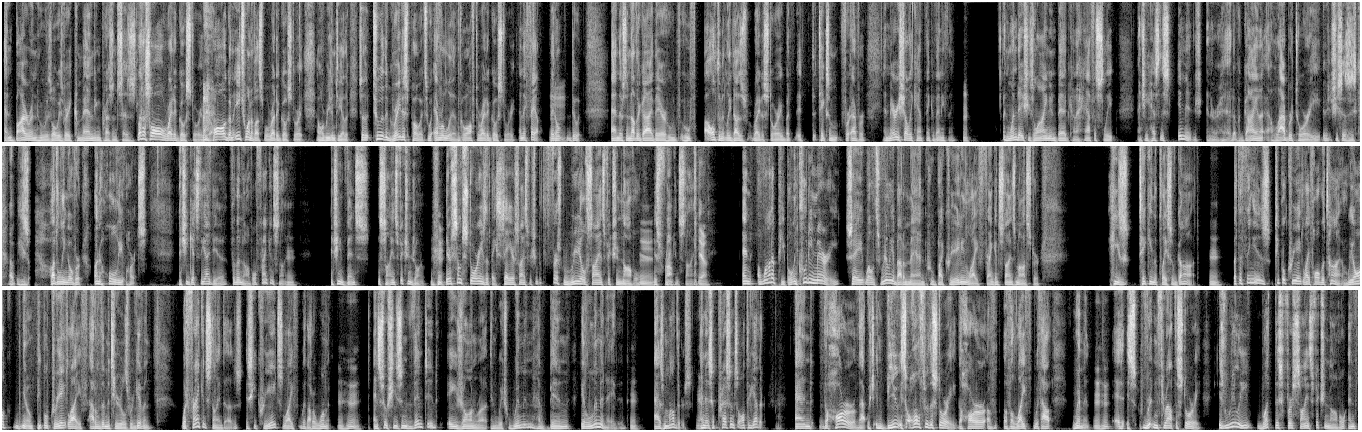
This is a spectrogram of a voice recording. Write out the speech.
And Byron, who is always very commanding presence, says, "Let us all write a ghost story. We're all going. to Each one of us will write a ghost story, and we'll read them together." So, the two of the greatest poets who ever lived go off to write a ghost story, and they fail. They don't mm. do it. And there's another guy there who who ultimately does write a story, but it, it takes him forever. And Mary Shelley can't think of anything. Hmm. And one day she's lying in bed, kind of half asleep, and she has this image in her head of a guy in a, laboratory. She says he's, uh, he's huddling over unholy arts. And she gets the idea for the novel Frankenstein. Hmm. And she invents the science fiction genre. Hmm. There's some stories that they say are science fiction, but the first real science fiction novel hmm. is Frankenstein. Yeah. And a lot of people, including Mary, say, well, it's really about a man who, by creating life, Frankenstein's monster, he's taking the place of God. But the thing is, people create life all the time. We all, you know, people create life out of the materials we're given. What Frankenstein does is he creates life without a woman. Mm-hmm. And so she's invented a genre in which women have been eliminated hmm. as mothers and as a presence altogether. And the horror of that, which imbues, it's all through the story, the horror of, of a life without women. Mm-hmm. It's written throughout the story, is really what this first science fiction novel and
